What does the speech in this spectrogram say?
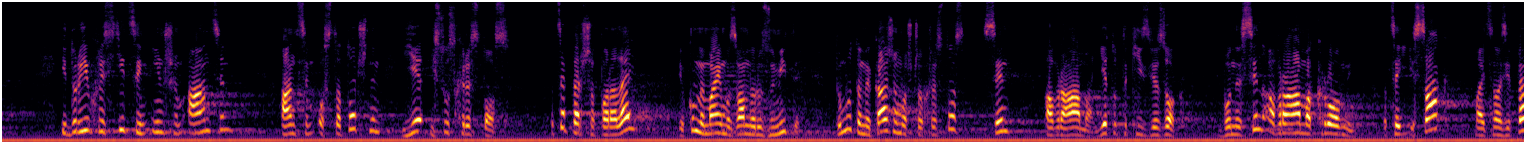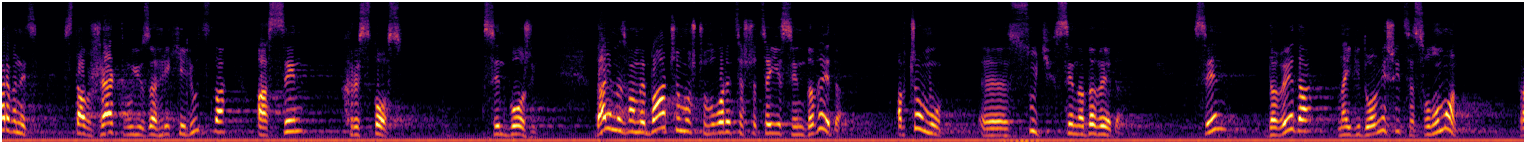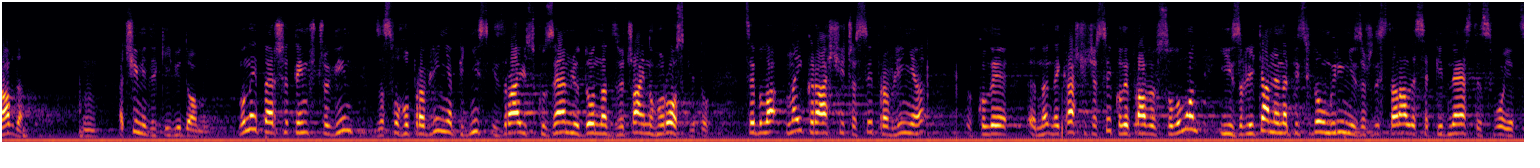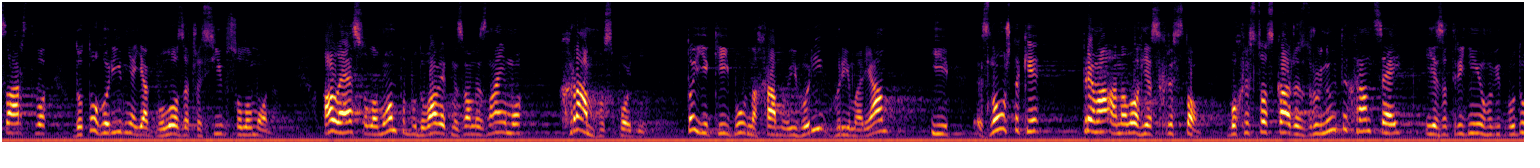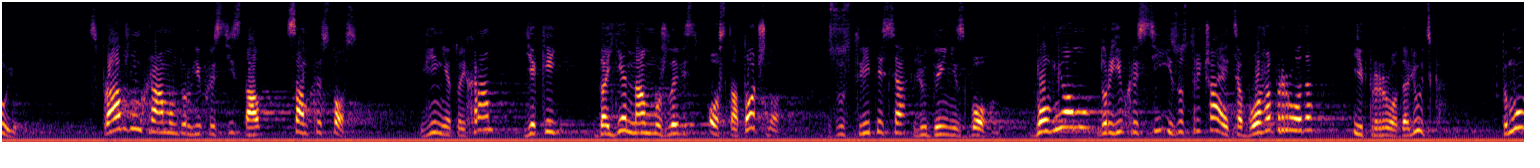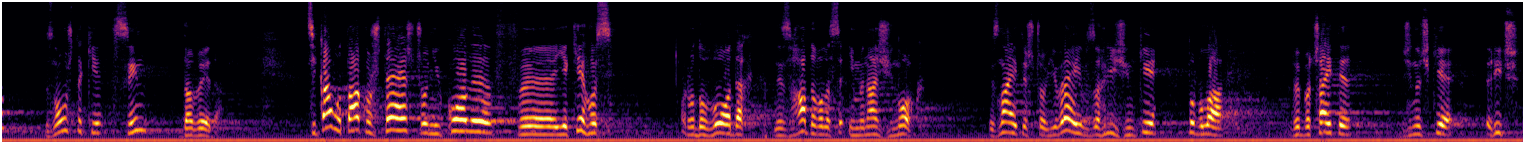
І, дорогі в Христі, цим іншим агнцем, агнцем остаточним є Ісус Христос. Оце перша паралель, яку ми маємо з вами розуміти. Тому то ми кажемо, що Христос син Авраама. Є тут такий зв'язок. Бо не син Авраама кровний. Оцей Ісак, мається на увазі первенець, став жертвою за гріхи людства, а син Христос, син Божий. Далі ми з вами бачимо, що говориться, що це є син Давида. А в чому е, суть сина Давида? Син Давида найвідоміший це Соломон. Правда? А чим він такий відомий? Ну, найперше тим, що він за свого правління підніс ізраїльську землю до надзвичайного розквіту. Це були найкращі часи правління, коли на- найкращі часи, коли правив Соломон, і ізраїльтяни на підсвідомому рівні завжди старалися піднести своє царство до того рівня, як було за часів Соломона. Але Соломон побудував, як ми з вами знаємо, храм Господній, той, який був на храмовій горі, горі Маріам. І знову ж таки пряма аналогія з Христом. Бо Христос каже: зруйнуйте храм цей, і я за три дні його відбудую. Справжнім храмом, дорогі в Христі, став сам Христос. Він є той храм, який дає нам можливість остаточно зустрітися людині з Богом. Бо в ньому, дорогі в Христі, і зустрічається Божа природа і природа людська. Тому, знову ж таки, син Давида. Цікаво також те, що ніколи в е, якихось родоводах не згадувалися імена жінок. Ви знаєте, що в євреїв взагалі жінки то була, вибачайте, жіночки, річ,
